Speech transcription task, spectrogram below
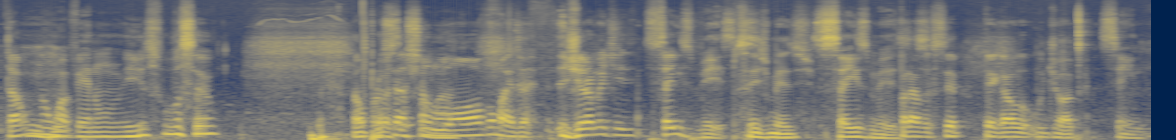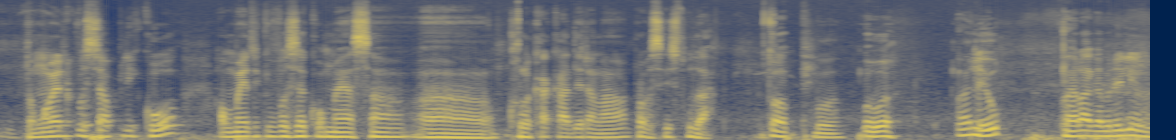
Então, não havendo isso, você. É um processo longo, mas é Geralmente, seis meses. seis meses. Seis meses. Pra você pegar o, o job. Sim. Do momento que você aplicou, ao momento que você começa a colocar a cadeira lá para você estudar. Top. Boa. Boa. Valeu. Vai lá, Gabrielino.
